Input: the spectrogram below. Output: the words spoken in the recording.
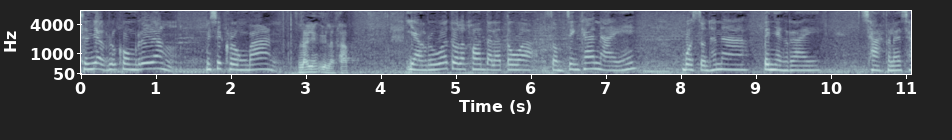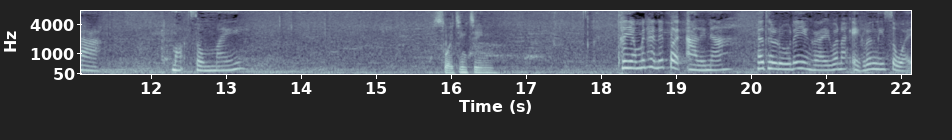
ฉันอยากรู้โครงเรื่อง ไม่ใช่โครงบ้าน แล้วอยังอื่นล่ะครับ อยากรู้ว่าตัวละครแต่ละตัว สมจริงแค่ไหน บทสนทนาเป็นอย่างไร ฉากแต่ละฉาก เหมาะสมไหม สวยจริง เธอยังไม่ทันได้เปิดอ่านเลยนะ แล้วเธอรู้ได้อย่างไรว่านางเอกเรื่องนี้สวย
